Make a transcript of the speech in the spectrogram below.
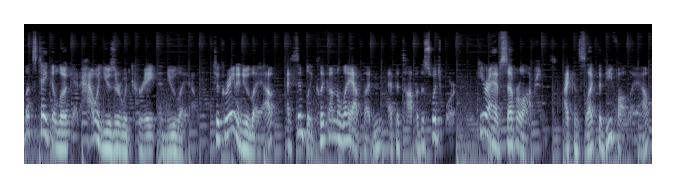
Let's take a look at how a user would create a new layout. To create a new layout, I simply click on the layout button at the top of the switchboard. Here I have several options. I can select the default layout,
